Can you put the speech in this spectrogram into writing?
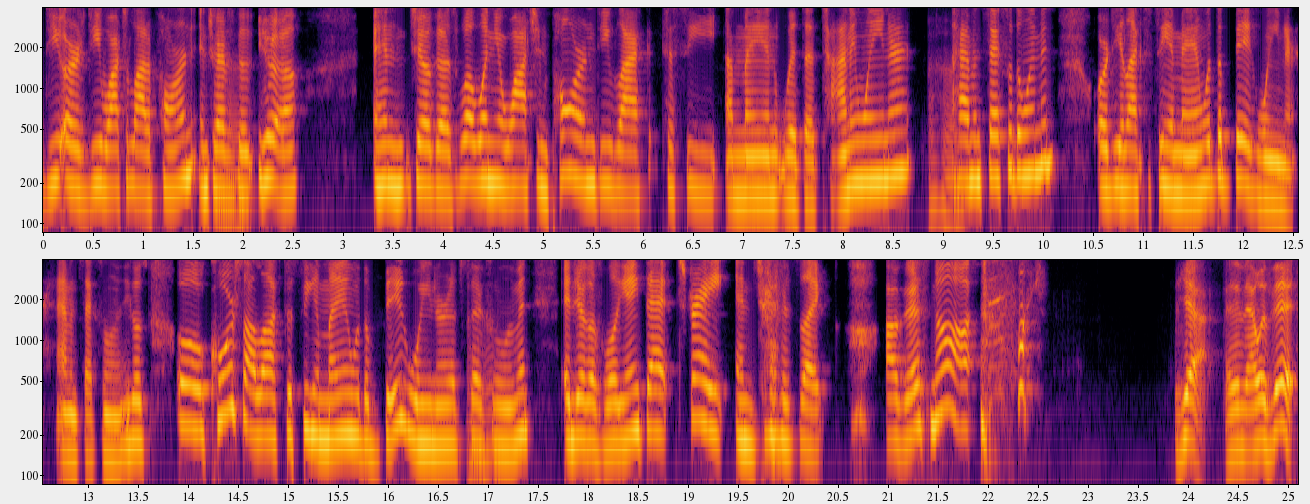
do you or do you watch a lot of porn?" And Travis uh-huh. goes, "Yeah." And Joe goes, Well, when you're watching porn, do you like to see a man with a tiny wiener uh-huh. having sex with a woman? Or do you like to see a man with a big wiener having sex with women? He goes, Oh, of course I like to see a man with a big wiener have sex uh-huh. with women. And Joe goes, Well, you ain't that straight. And Travis like, I guess not. Yeah, and then that was it.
